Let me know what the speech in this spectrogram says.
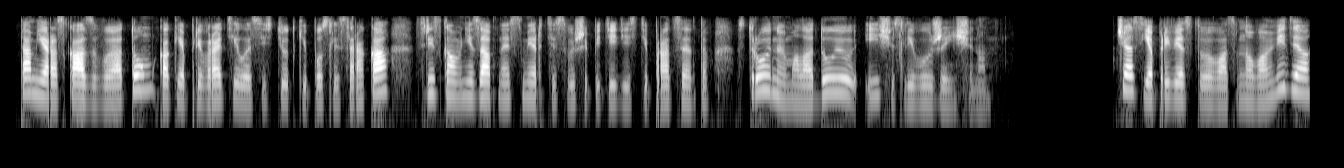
Там я рассказываю о том, как я превратилась из тетки после 40 с риском внезапной смерти свыше 50% в стройную, молодую и счастливую женщину. Сейчас я приветствую вас в новом видео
